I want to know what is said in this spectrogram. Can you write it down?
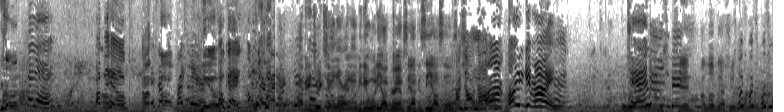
You saw what? How long? Up the oh. hill. Uh, It's oh, right there. yeah. Okay. How many drinks y'all on right now? Let me get one of y'all grams so y'all can see yourselves. I don't know. Um, oh, you can get mine. Ten? Ten. I love that shit. What's, what's, what's your...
